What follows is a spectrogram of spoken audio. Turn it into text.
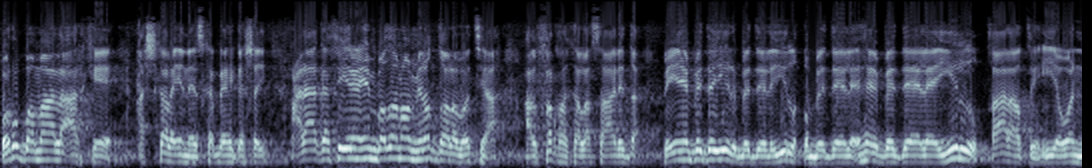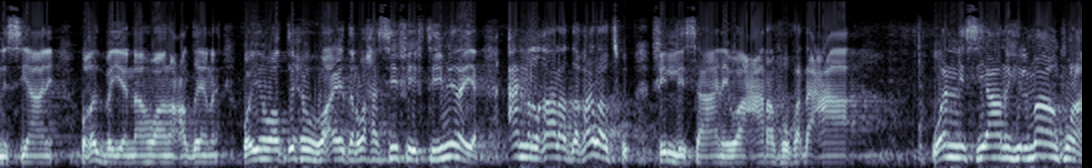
warubamaa la arkee ashkala inay iska dhex gashay calaa kaiirin in badanoo min adalabati ah alfarqa kala saarida bayna bedeleyilqalati iyo wanisyaani waqad bayanaahu waanu cadaynay wayuwadixuhu aydan waxaa sii fiiftiiminaya ana alqalada qaladku fi lisaani waa carafu ka dhacaa wanisyaanu hilmaankuna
